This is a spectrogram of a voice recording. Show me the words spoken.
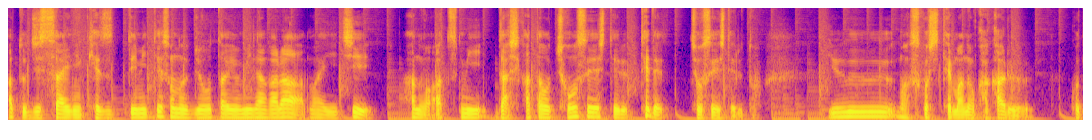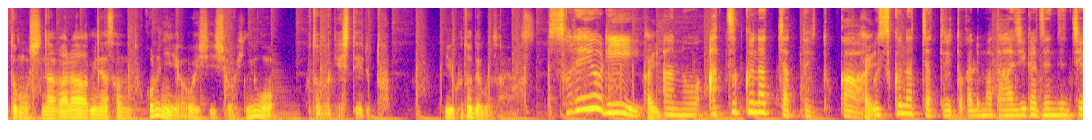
あと実際に削ってみてその状態を見ながら毎日刃の厚み出し方を調整してる手で調整してるという、まあ、少し手間のかかることもしながら皆さんのところに美味しい商品をお届けしているということでございます。それより、はい、あの熱くなっちゃったりとか、はい、薄くなっちゃったりとかでまた味が全然違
